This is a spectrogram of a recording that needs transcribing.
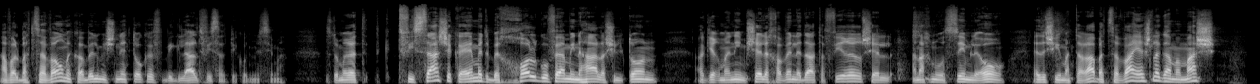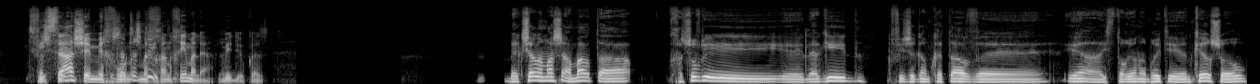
אבל בצבא הוא מקבל משנה תוקף בגלל תפיסת פיקוד משימה. זאת אומרת, תפיסה שקיימת בכל גופי המנהל, השלטון הגרמנים, של לכוון לדעת הפירר, של אנחנו עושים לאור איזושהי מטרה, בצבא יש לה גם ממש תפיסה. שמחנכים עליה, בדיוק. אז בהקשר למה שאמרת, חשוב לי אה, להגיד, כפי שגם כתב אה, ההיסטוריון הבריטי איין קרשו,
